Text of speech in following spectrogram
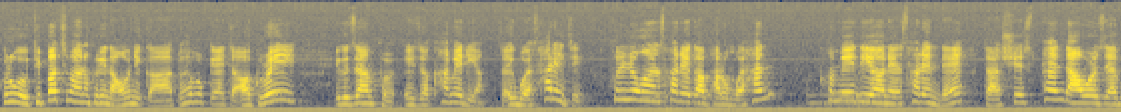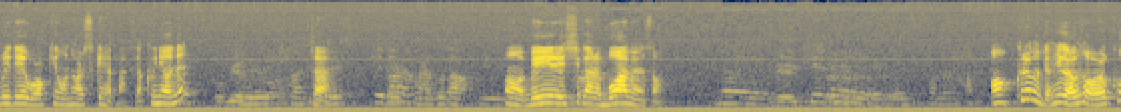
그리고 뒷받침하는 글이 나오니까 또 해볼게. 자, a great example is a comedian. 자, 이거 뭐야? 사례지. 훌륭한 사례가 바로 뭐야? 한 코미디언의 사례인데, 자, she spent hours every day working on her skill 해봐. 자, 그녀는 자. 어, 매일의 시간을 뭐 하면서? 어, 그러면 돼. 그러니까 여기서 월크,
